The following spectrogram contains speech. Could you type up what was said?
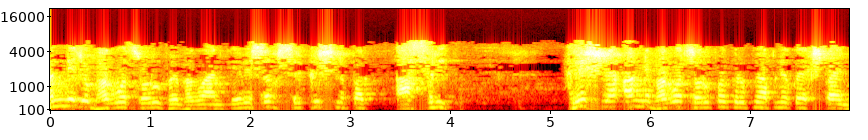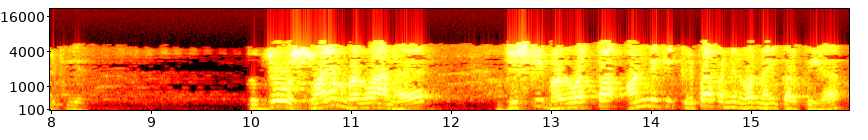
अन्य जो भगवत स्वरूप है भगवान के, वे सब श्री कृष्ण पर आश्रित। कृष्ण अन्य भगवत स्वरूपों के रूप में अपने को एक्सपैंड किए। तो जो स्वयं भगवान है, जिसकी भगवत्ता अन्य की कृपा पर निर्भर नहीं करती है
